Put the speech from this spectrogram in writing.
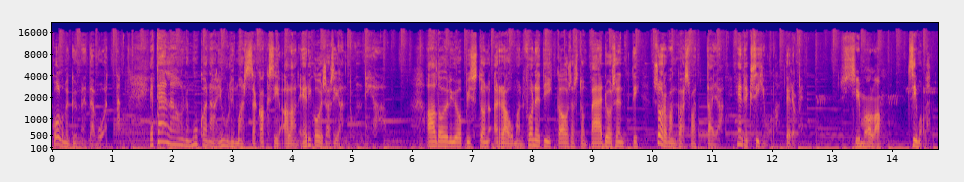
30 vuotta. Ja täällä on mukana juhlimassa kaksi alan erikoisasiantuntijaa. Aalto-yliopiston Rauman fonetiikkaosaston päädosentti, sorvan kasvattaja Henrik Sihvola. Terve. Simola. Simola.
